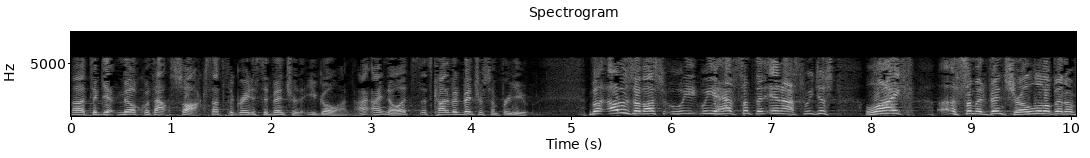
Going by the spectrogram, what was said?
uh, to get milk without socks. That's the greatest adventure that you go on. I, I know it's, it's kind of adventuresome for you. But others of us, we, we have something in us. We just like uh, some adventure, a little bit of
